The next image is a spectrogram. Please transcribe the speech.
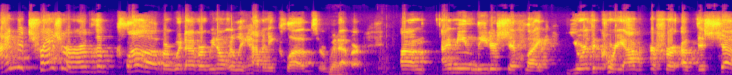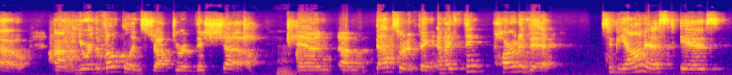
I'm the treasurer of the club or whatever. We don't really have any clubs or whatever. Um, I mean leadership like you're the choreographer of this show, um, you're the vocal instructor of this show, and um, that sort of thing. And I think part of it, to be honest, is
